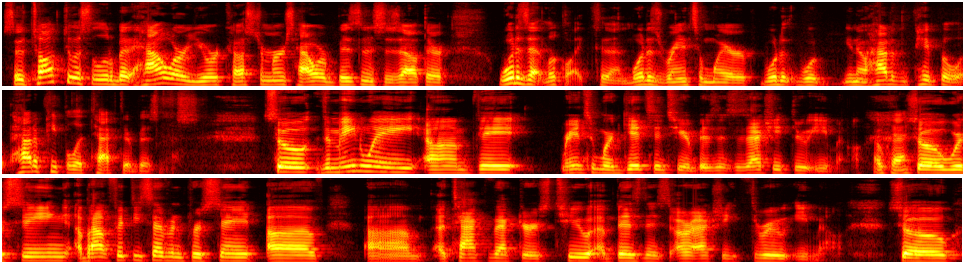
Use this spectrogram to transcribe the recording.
So, talk to us a little bit. How are your customers? How are businesses out there? What does that look like to them? What is ransomware? What, what you know? How do the people? How do people attack their business? So the main way um, they ransomware gets into your business is actually through email. Okay. So we're seeing about 57% of um, attack vectors to a business are actually through email. So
